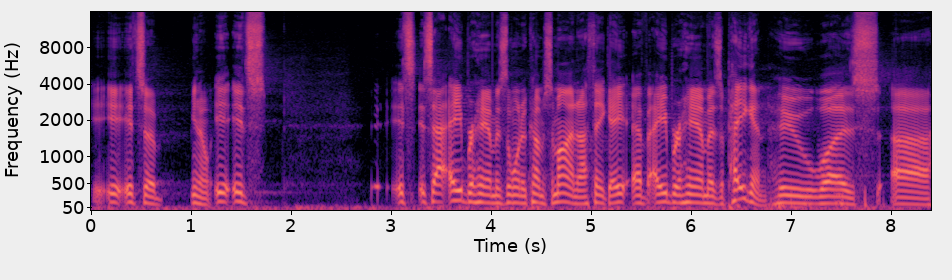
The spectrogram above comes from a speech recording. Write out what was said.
it, it's a you know it, it's it's it's Abraham is the one who comes to mind. And I think of Abraham as a pagan who was uh,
